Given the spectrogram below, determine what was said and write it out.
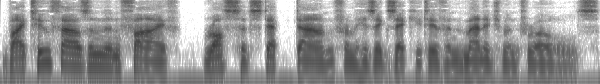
By 2005, Ross had stepped down from his executive and management roles.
